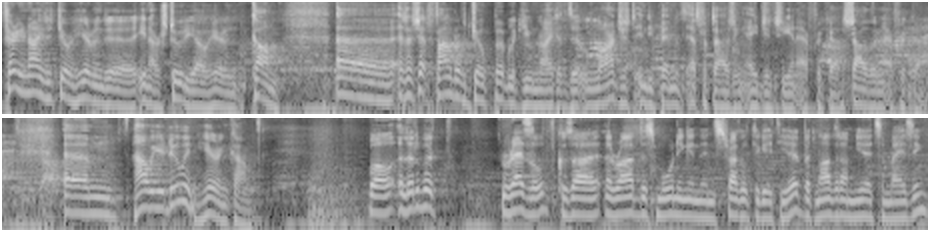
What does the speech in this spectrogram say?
Very nice that you're here in the in our studio here in Cannes. Uh, as I said, founder of Joe Public United, the largest independent advertising agency in Africa, Southern Africa. Um, how are you doing here in Cannes? Well, a little bit razzled because I arrived this morning and then struggled to get here. But now that I'm here, it's amazing.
